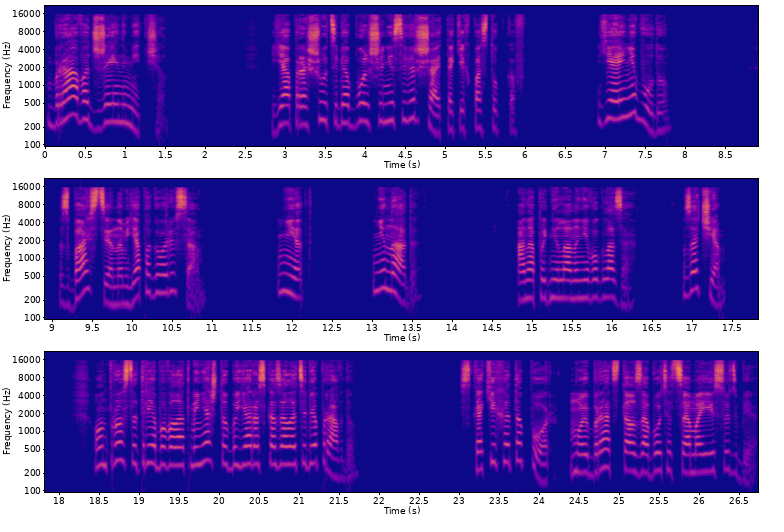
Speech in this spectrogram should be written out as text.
Браво, Джейн Митчелл!» «Я прошу тебя больше не совершать таких поступков». «Я и не буду», с Бастианом я поговорю сам». «Нет, не надо». Она подняла на него глаза. «Зачем? Он просто требовал от меня, чтобы я рассказала тебе правду». «С каких это пор мой брат стал заботиться о моей судьбе,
